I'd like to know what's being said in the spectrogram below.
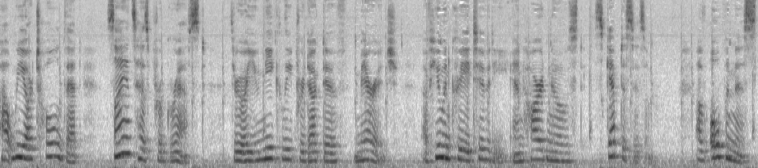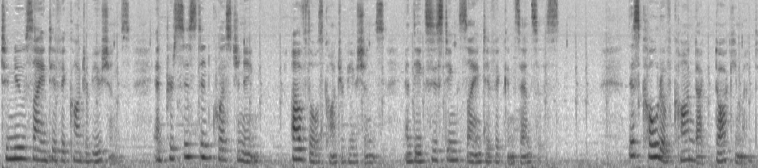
uh, we are told that Science has progressed through a uniquely productive marriage of human creativity and hard-nosed skepticism, of openness to new scientific contributions, and persistent questioning of those contributions and the existing scientific consensus. This Code of Conduct document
